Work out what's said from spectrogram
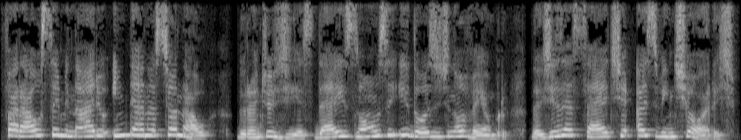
fará o Seminário Internacional durante os dias 10, 11 e 12 de novembro, das 17 às 20 horas.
